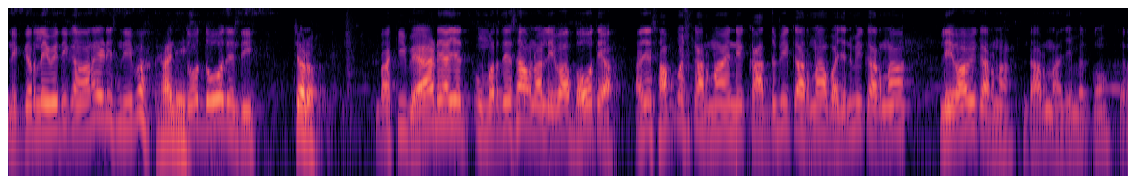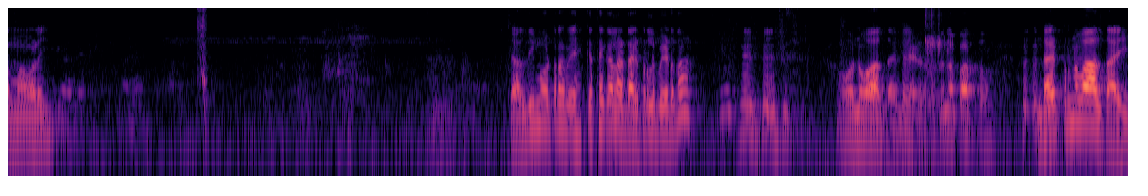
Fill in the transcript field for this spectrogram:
ਨਿੱਗਰ ਲੇਵੇ ਦੀ ਗਾਂ ਨਾ ਜਿਹੜੀ ਸੰਦੀਪ ਹਾਂਜੀ। ਦੋ ਦੋ ਦਿੰਦੀ। ਚਲੋ। ਬਾਕੀ ਵੈੜ ਆ ਜੇ ਉਮਰ ਦੇ ਹਿਸਾਬ ਨਾਲ ਲੇਵਾ ਬਹੁਤ ਆ। ਅਜੇ ਸਭ ਕੁਝ ਕਰਨਾ ਇਹਨੇ ਕੱਦ ਵੀ ਕਰਨਾ ਵਜਨ ਵੀ ਕਰਨਾ ਲੇਵਾ ਵੀ ਕਰਨਾ। ਡਰ ਨਾ ਜੇ ਮੇਰੇ ਕੋ ਕਰਮਾਂ ਵਾਲੀ। ਚੱਲਦੀ ਮੋਟਰ ਵੇਖ ਕਿੱਥੇ ਗੱਲਾਂ ਡਾਕਟਰ ਲਪੇਟਦਾ? ਉਹ ਨਵਾਲਤਾ ਡਾਕਟਰ। ਉਹਦੇ ਨਾਲ ਭਰ ਦੋ। ਡਾਕਟਰ ਨਵਾਲਤਾ ਜੀ।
